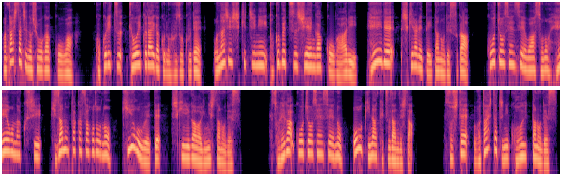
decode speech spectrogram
私たちの小学校は国立教育大学の付属で同じ敷地に特別支援学校があり、塀で仕切られていたのですが、校長先生はその塀をなくし、膝の高さほどの木を植えて仕切り代わりにしたのです。それが校長先生の大きな決断でした。そして私たちにこう言ったのです。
